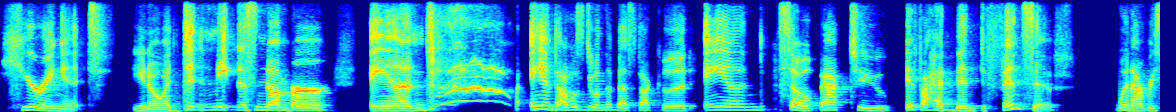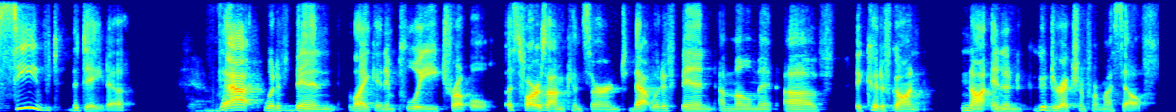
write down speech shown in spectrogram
hearing it, you know, I didn't meet this number and, and I was doing the best I could. And so back to if I had been defensive when I received the data, Yeah. that would have been like an employee trouble as far as i'm concerned that would have been a moment of it could have gone not in a good direction for myself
